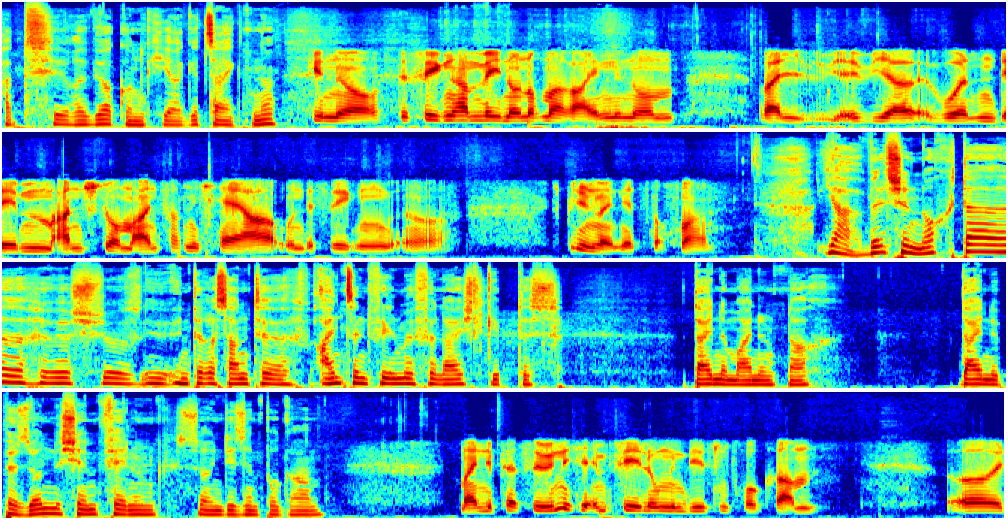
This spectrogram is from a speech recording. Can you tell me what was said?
hat ihre Wirkung hier gezeigt, ne? Genau, deswegen haben wir ihn auch nochmal reingenommen, weil wir, wir, wurden dem Ansturm einfach nicht Herr und deswegen äh, spielen wir ihn jetzt nochmal. Ja, welche noch da äh, interessante Einzelfilme vielleicht gibt es, deiner Meinung nach? Deine persönliche Empfehlung so in diesem Programm? Meine persönliche Empfehlung in diesem Programm, äh,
